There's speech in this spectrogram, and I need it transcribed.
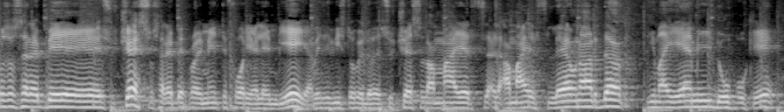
cosa sarebbe successo? Sarebbe probabilmente fuori all'NBA. Avete visto quello che è successo da Myers, a Myers Leonard di Miami dopo che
